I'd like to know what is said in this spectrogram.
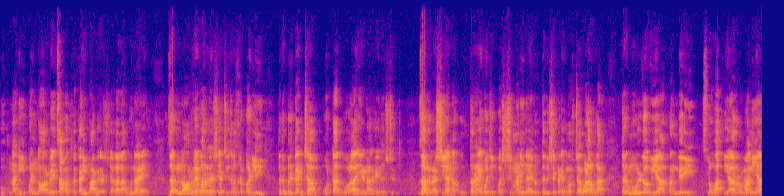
खूप नाही पण नॉर्वेचा मात्र काही भाग रशियाला लागून आहे. जर नॉर्वेवर रशियाची नजर पडली तर ब्रिटनच्या पोटात गोळा येणार हे निश्चित. जर रशियानं उत्तरऐवजी पश्चिम आणि नैऋत्य दिशेकडे मोर्चा वळवला तर मोल्डोव्हिया हंगेरी स्लोवाकिया रोमानिया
